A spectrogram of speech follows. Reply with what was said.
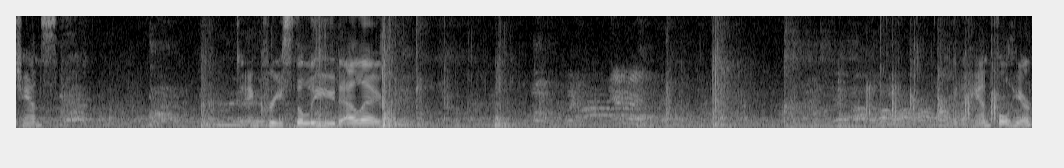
Chance to increase the lead, LA. Get a handful here.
